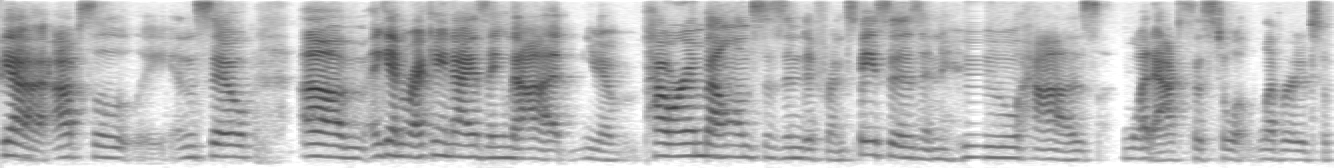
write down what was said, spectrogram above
Yeah, absolutely. And so um, again, recognizing that, you know, power imbalances in different spaces and who has what access to what lever to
